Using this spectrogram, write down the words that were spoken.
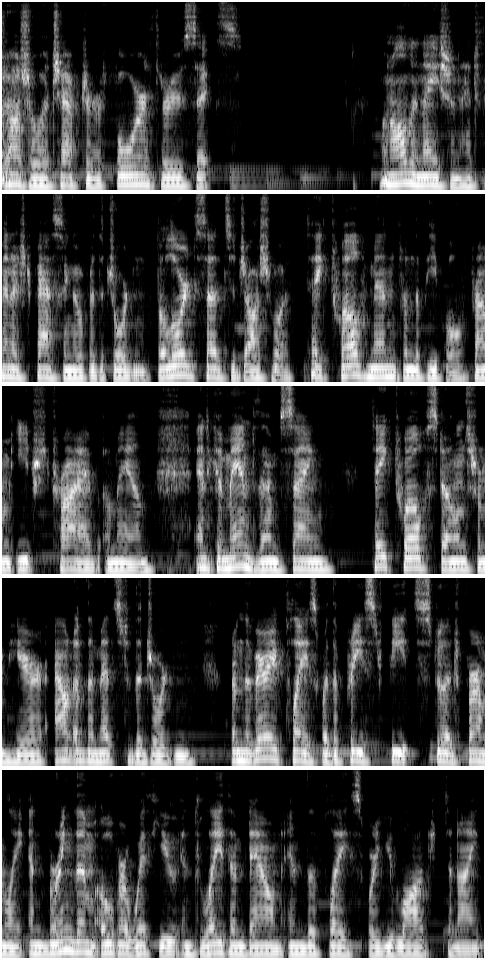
Joshua chapter 4 through 6. When all the nation had finished passing over the Jordan, the Lord said to Joshua, Take twelve men from the people, from each tribe a man, and command them, saying, Take twelve stones from here, out of the midst of the Jordan, from the very place where the priest's feet stood firmly, and bring them over with you, and lay them down in the place where you lodge tonight.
